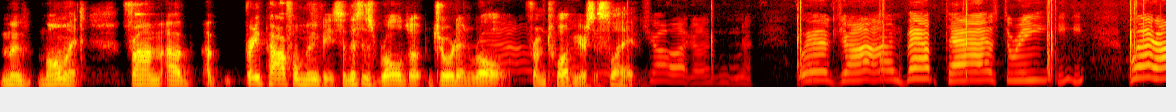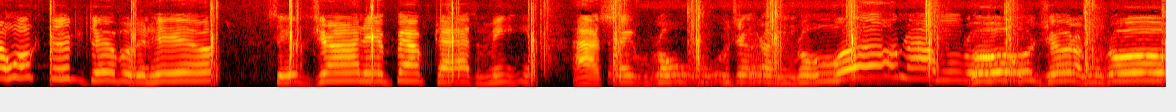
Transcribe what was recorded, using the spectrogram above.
mo- moment from a, a, pretty powerful movie. So this is Roll Jordan Roll from Twelve Years a Slave. Jordan, where John baptized three, where I walked the devil in hell. Says Johnny baptized me. I say roll, Jordan, roll. Oh, now roll, Jordan, roll.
